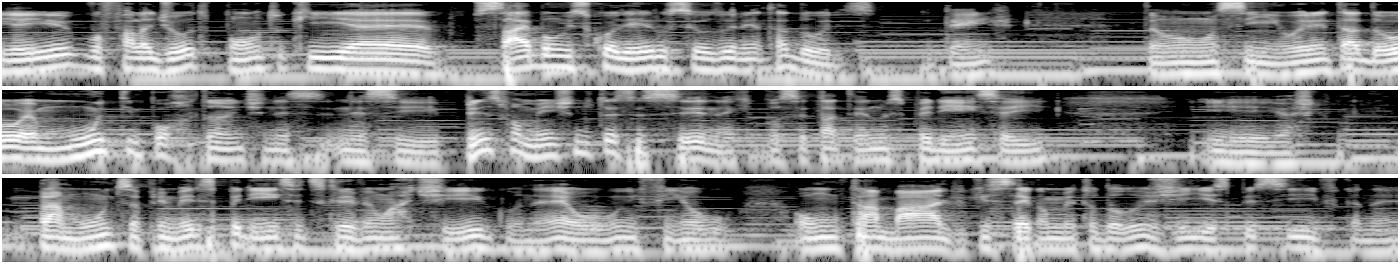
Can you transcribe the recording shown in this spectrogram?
E aí vou falar de outro ponto que é saibam escolher os seus orientadores, entende? Então, assim, o orientador é muito importante nesse, nesse principalmente no TCC, né, que você está tendo experiência aí e acho que para muitos a primeira experiência de escrever um artigo, né, ou enfim, ou, ou um trabalho que segue uma metodologia específica, né.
